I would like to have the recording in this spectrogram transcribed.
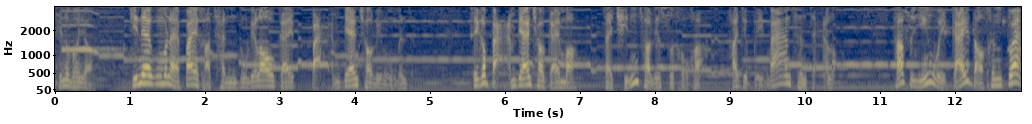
听众朋友，今天我们来摆一下成都的老街半边桥的龙门阵。这个半边桥街嘛，在清朝的时候哈，它就被满城占了。它是因为街道很短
